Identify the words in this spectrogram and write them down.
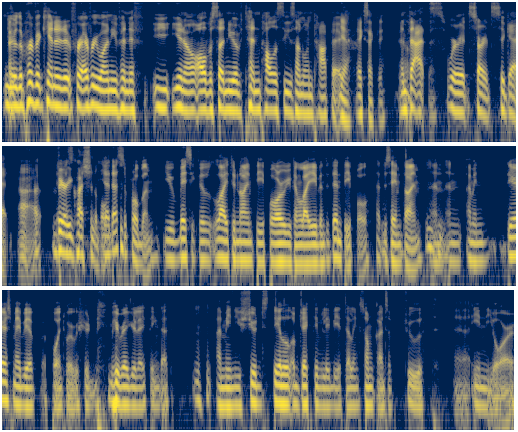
You're the perfect candidate for everyone, even if you, you know all of a sudden you have ten policies on one topic. Yeah, exactly. And yeah, that's exactly. where it starts to get uh, very yeah, questionable. Yeah, that's the problem. You basically lie to nine people, or you can lie even to ten people at the same time. Mm-hmm. And and I mean, there's maybe a, a point where we should be regulating that. Mm-hmm. I mean, you should still objectively be telling some kinds of truth uh, in your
